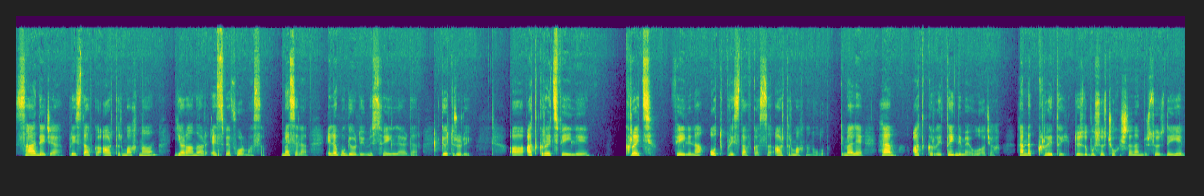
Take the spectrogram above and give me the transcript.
sadəcə pristavka artırmaqla yaranır SV forması. Məsələn, elə bu gördüyümüz feillərdən götürürük. A, Открыть feili, крыть feilinə от pristavkası artırmaqla olub. Deməli, həm открытый demək olacaq, həm də крытый. Düzdür, bu söz çox işlənən bir söz deyil.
